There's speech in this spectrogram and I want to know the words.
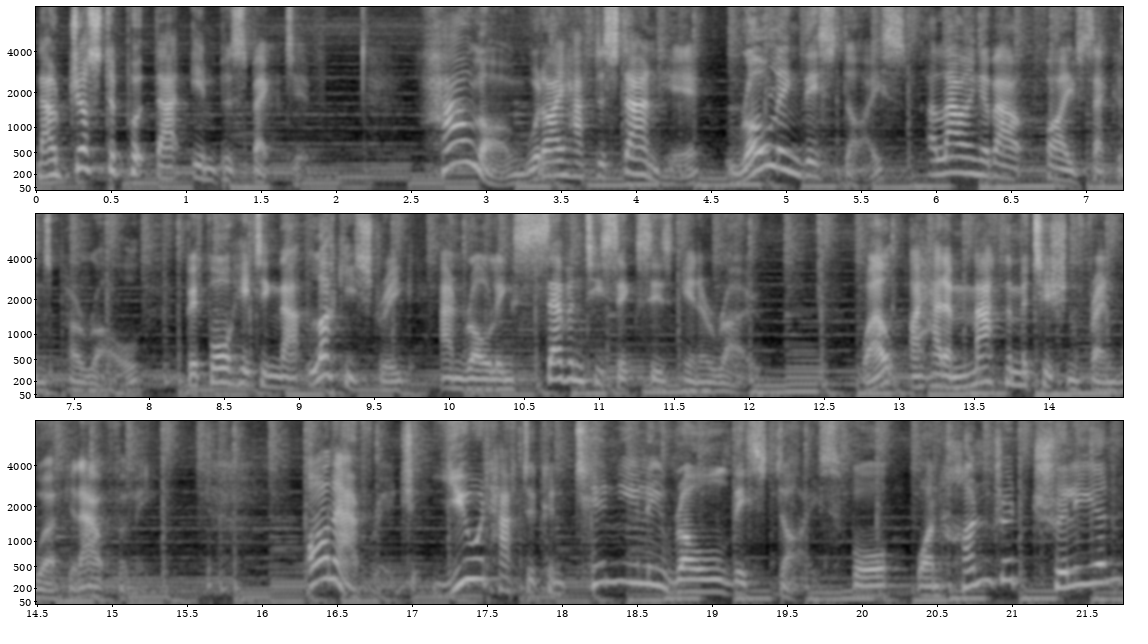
Now, just to put that in perspective, how long would I have to stand here rolling this dice, allowing about 5 seconds per roll, before hitting that lucky streak and rolling 76s in a row? Well, I had a mathematician friend work it out for me. On average, you would have to continually roll this dice for 100 trillion,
